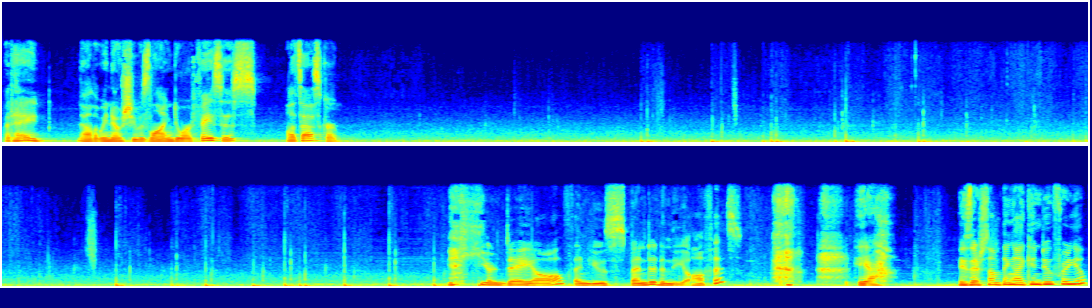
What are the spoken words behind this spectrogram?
But hey, now that we know she was lying to our faces, let's ask her. Your day off and you spend it in the office? Yeah, Is there something I can do for you?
